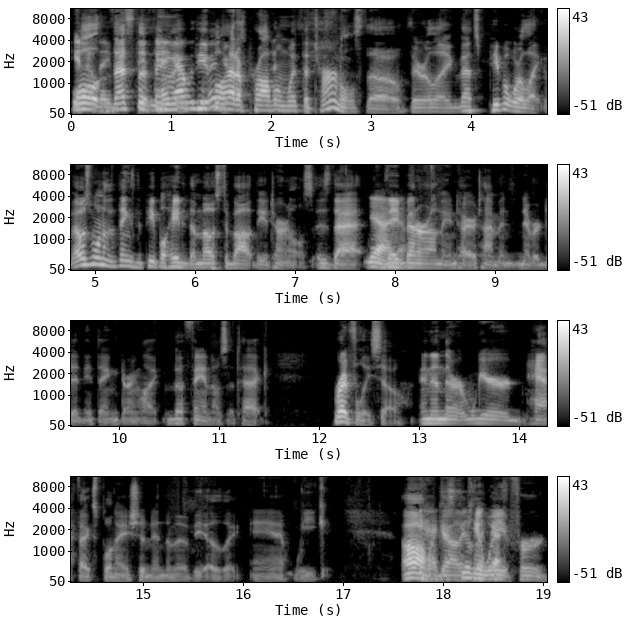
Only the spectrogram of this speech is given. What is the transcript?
you know, well, they that's the thing. hang that out with the people had a problem with Eternals, though. They were like, "That's people were like, that was one of the things that people hated the most about the Eternals is that Yeah, they've been around the entire time and never did anything during like the Thanos attack, rightfully so. And then their weird half explanation in the movie, I was like, eh, weak. Oh Yeah, my god, I can't like wait that's- for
